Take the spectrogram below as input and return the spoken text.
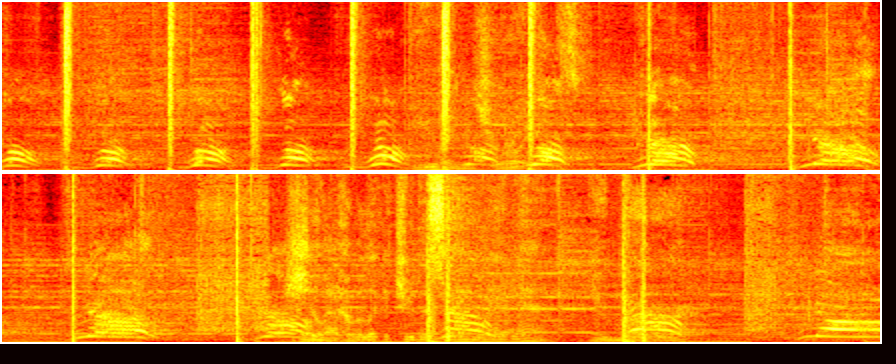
You're wrong. You're wrong. You're wrong. You're wrong. You're wrong. You enjoy You're wrong. it. No. No. No. No. She'll never look at you the same way again. You murderer. No.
